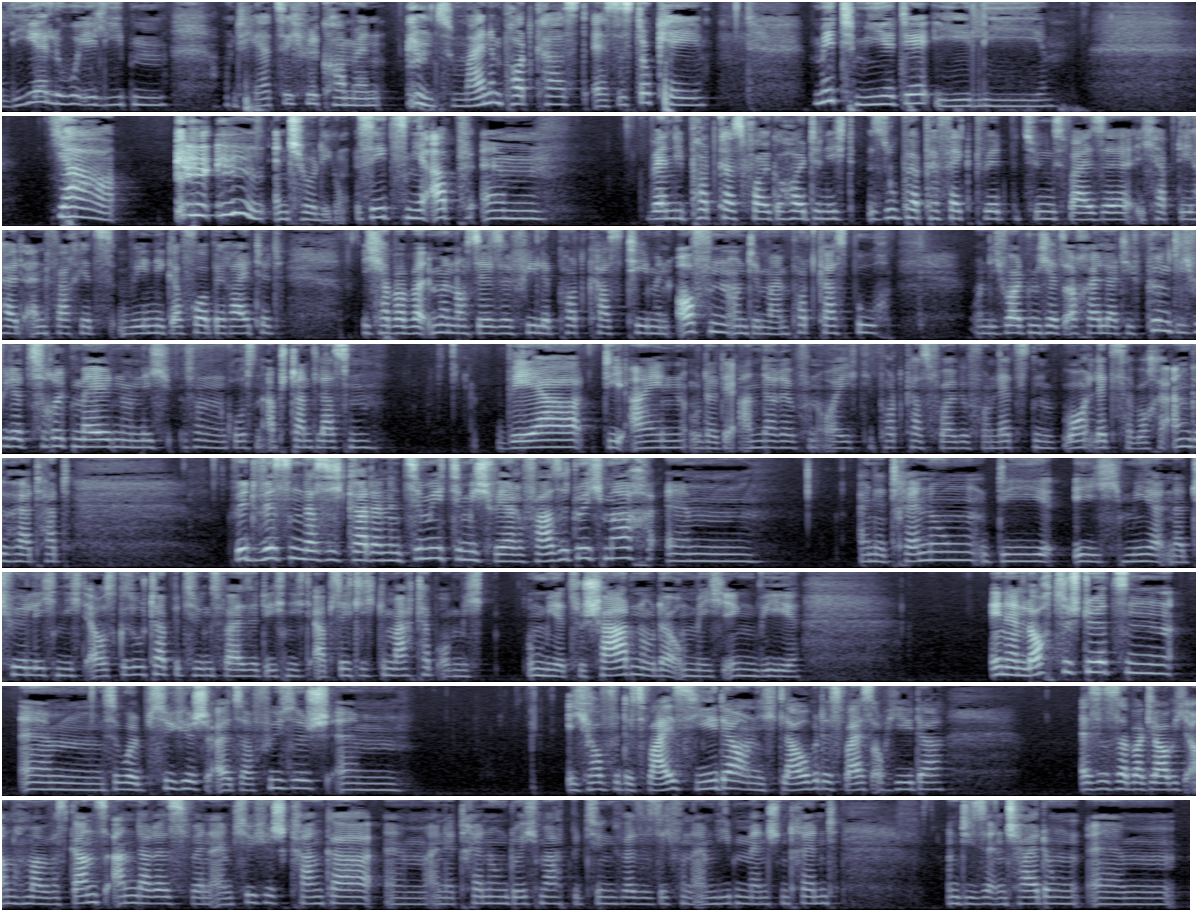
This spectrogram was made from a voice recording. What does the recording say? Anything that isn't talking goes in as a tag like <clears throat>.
Hallo, ihr Lieben und herzlich willkommen <clears throat> zu meinem Podcast Es ist okay mit mir der Eli. Ja, <clears throat> Entschuldigung, seht's mir ab, ähm, wenn die Podcast-Folge heute nicht super perfekt wird, beziehungsweise ich habe die halt einfach jetzt weniger vorbereitet. Ich habe aber immer noch sehr, sehr viele Podcast-Themen offen und in meinem Podcast-Buch. Und ich wollte mich jetzt auch relativ pünktlich wieder zurückmelden und nicht so einen großen Abstand lassen. Wer die ein oder der andere von euch die Podcast-Folge von letzten Wo letzter Woche angehört hat, wird wissen, dass ich gerade eine ziemlich, ziemlich schwere Phase durchmache. Ähm, eine Trennung, die ich mir natürlich nicht ausgesucht habe, beziehungsweise die ich nicht absichtlich gemacht habe, um mich, um mir zu schaden oder um mich irgendwie in ein Loch zu stürzen ähm, sowohl psychisch als auch physisch. Ähm, ich hoffe, das weiß jeder und ich glaube, das weiß auch jeder. Es ist aber, glaube ich, auch nochmal was ganz anderes, wenn ein psychisch Kranker ähm, eine Trennung durchmacht, beziehungsweise sich von einem lieben Menschen trennt und diese Entscheidung ähm,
